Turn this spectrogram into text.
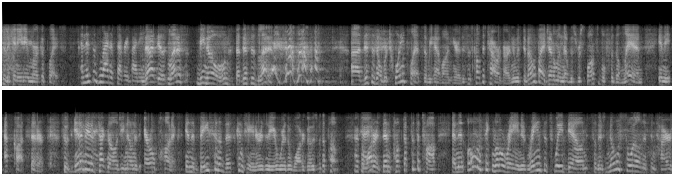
to the Canadian marketplace. And this is lettuce, everybody. That is, let us be known that this is lettuce. Uh, this is over 20 plants that we have on here. This is called the Tower Garden. It was developed by a gentleman that was responsible for the land in the Epcot Center. So it's innovative technology known as aeroponics. In the basin of this container is the area where the water goes with a pump. Okay. The water is then pumped up to the top, and then almost like little rain, it rains its way down, so there's no soil in this entire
